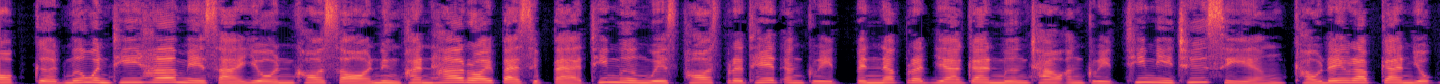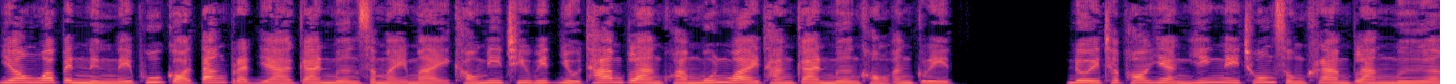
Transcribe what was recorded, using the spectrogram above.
อปเกิดเมื่อวันที่ 5 เมษายน คศ 1588 ที่เมืองเวสต์พอสต์ประเทศอังกฤษ เป็นนักปรัชญาการเมืองชาวอังกฤษที่มีชื่อเสียง เขาได้รับการยกย่องว่าเป็นหนึ่งในผู้ก่อตั้งปรัชญาการเมืองสมัยใหม่ เขามีชีวิตอยู่ท่ามกลางความวุ่นวายทางการเมืองของอังกฤษ โดยเฉพาะอย่างยิ่งในช่วงสงครามกลางเมือง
